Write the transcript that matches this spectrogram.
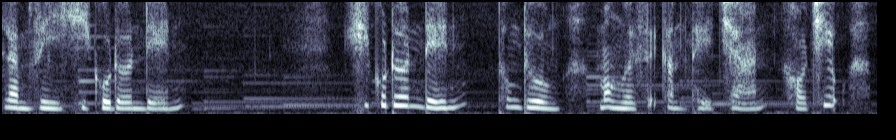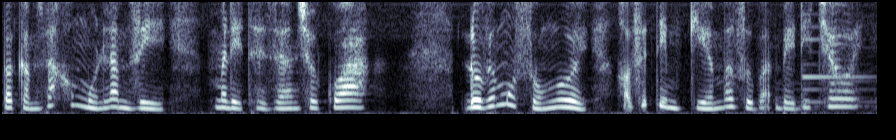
Làm gì khi cô đơn đến? Khi cô đơn đến, thông thường mọi người sẽ cảm thấy chán, khó chịu và cảm giác không muốn làm gì mà để thời gian trôi qua. Đối với một số người, họ sẽ tìm kiếm và rủ bạn bè đi chơi –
